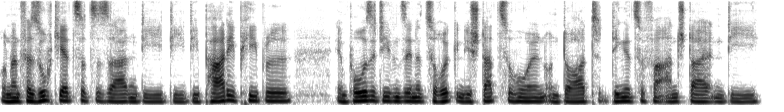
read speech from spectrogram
und man versucht jetzt sozusagen die, die, die Party People im positiven Sinne zurück in die Stadt zu holen und dort Dinge zu veranstalten, die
